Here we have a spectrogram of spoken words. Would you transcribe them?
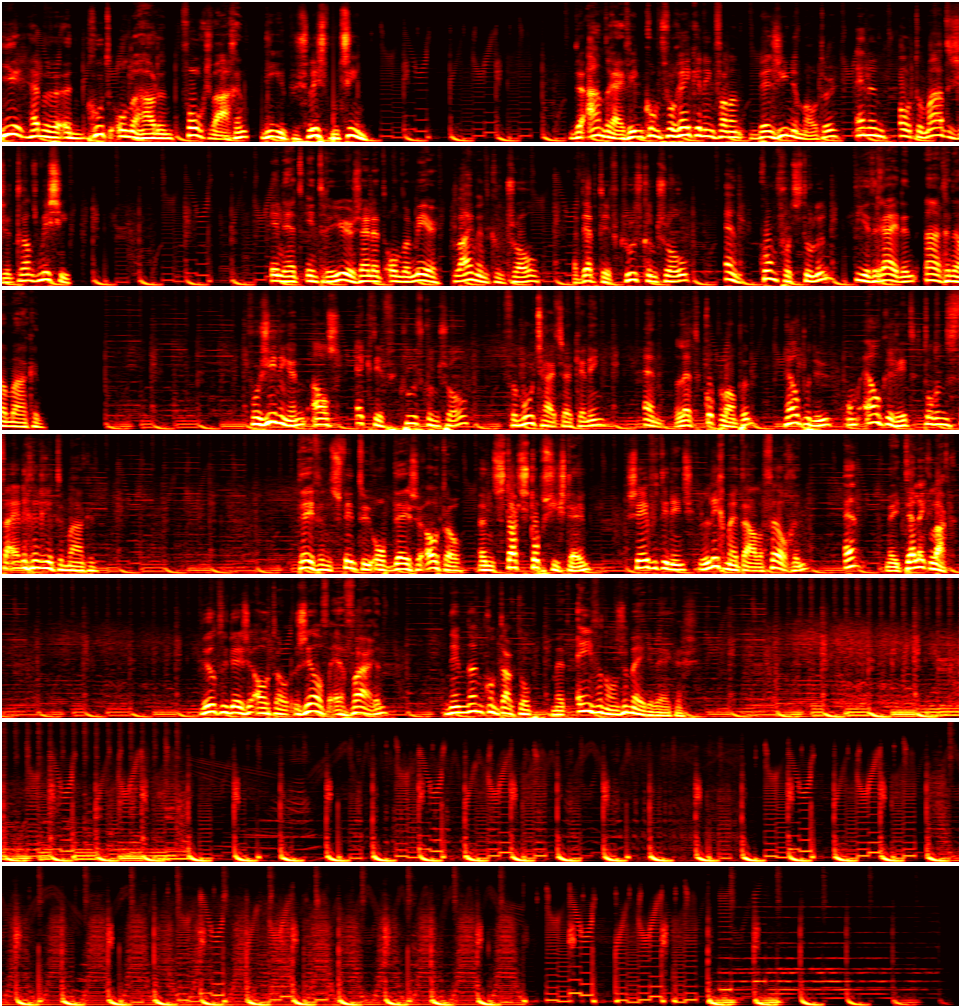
Hier hebben we een goed onderhouden Volkswagen die u beslist moet zien. De aandrijving komt voor rekening van een benzinemotor en een automatische transmissie. In het interieur zijn het onder meer Climate control, adaptive cruise control en comfortstoelen die het rijden aangenaam maken. Voorzieningen als Active Cruise Control, vermoeidheidsherkenning en LED koplampen helpen u om elke rit tot een veilige rit te maken. Tevens vindt u op deze auto een start-stop systeem, 17-inch lichtmetalen velgen en metallic lak. Wilt u deze auto zelf ervaren? Neem dan contact op met een van onze medewerkers.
